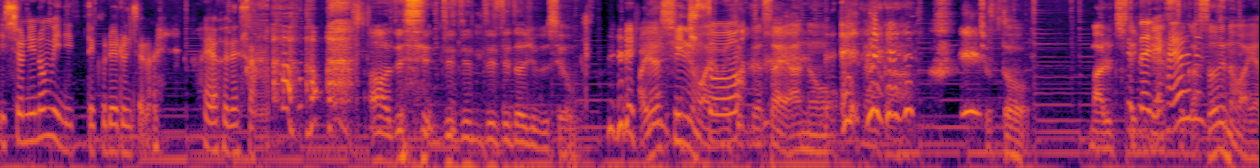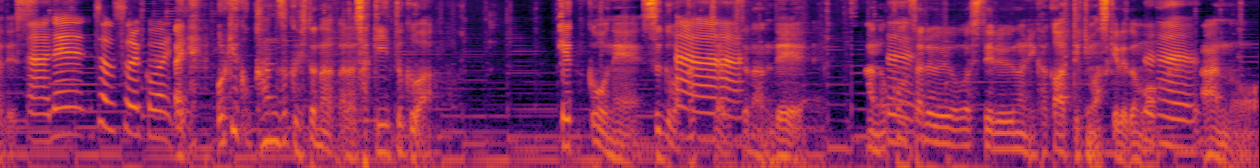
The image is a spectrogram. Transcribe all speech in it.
一緒に飲みに行ってくれるんじゃない？早船さんは。ああ全然全然全然大丈夫ですよ。怪しいのはやめてください。あのなんかちょっとマルチ的なやつとかそういうのは嫌です。あーねちょっとそれ怖いね。俺結構感づく人だから先言っとくわ。結構ねすぐ分かっちゃう人なんであのうんコンサルをしてるのに関わってきますけれども。うんあの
